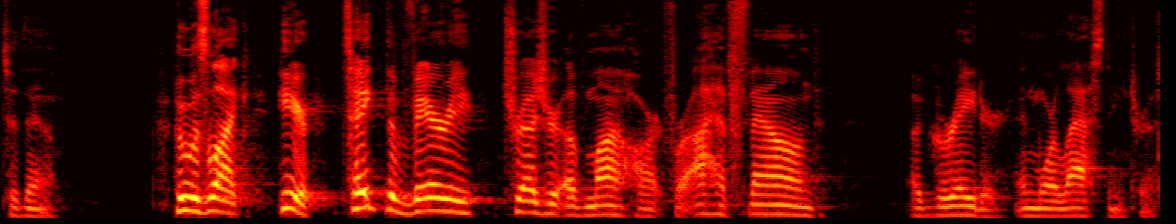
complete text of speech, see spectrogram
to them. Who was like, Here, take the very treasure of my heart, for I have found a greater and more lasting treasure.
